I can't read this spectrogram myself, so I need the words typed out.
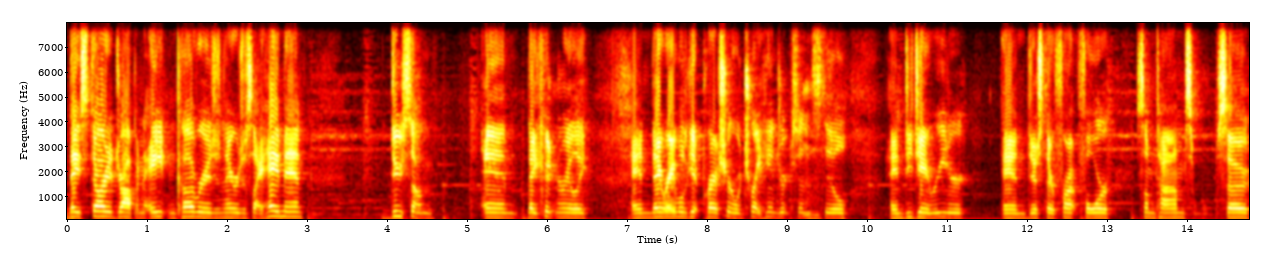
they started dropping eight in coverage, and they were just like, "Hey, man, do something," and they couldn't really. And they were able to get pressure with Trey Hendrickson Mm-hmm. still, and DJ Reader, and just their front four sometimes. So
